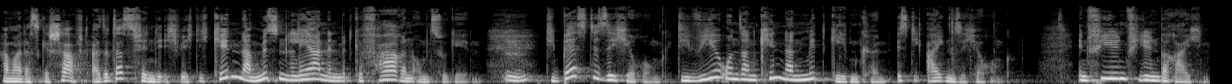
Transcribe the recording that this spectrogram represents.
Haben wir das geschafft. Also das finde ich wichtig. Kinder müssen lernen, mit Gefahren umzugehen. Mhm. Die beste Sicherung, die wir unseren Kindern mitgeben können, ist die Eigensicherung. In vielen, vielen Bereichen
